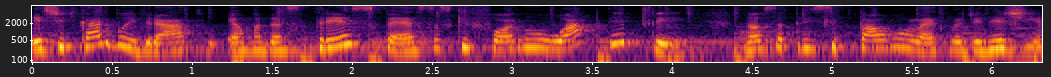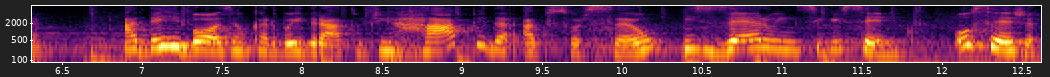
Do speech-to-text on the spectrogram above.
Este carboidrato é uma das três peças que formam o ATP, nossa principal molécula de energia. A derribose é um carboidrato de rápida absorção e zero índice glicêmico, ou seja,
